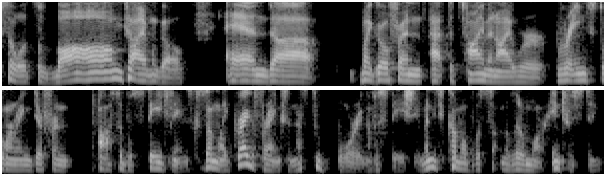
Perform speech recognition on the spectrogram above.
so it's a long time ago. And uh, my girlfriend at the time and I were brainstorming different possible stage names because I'm like Greg Frankson. That's too boring of a stage name. I need to come up with something a little more interesting.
